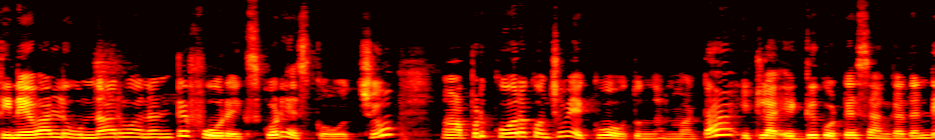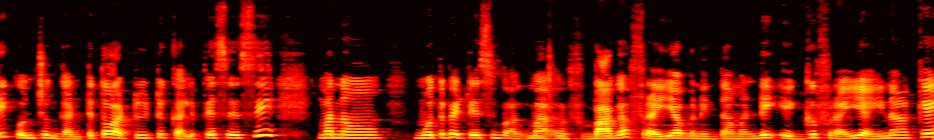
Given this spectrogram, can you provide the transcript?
తినేవాళ్ళు ఉన్నారు అని అంటే ఫోర్ ఎగ్స్ కూడా వేసుకోవచ్చు. అప్పుడు కూర కొంచెం ఎక్కువ అవుతుందన్నమాట. ఇట్లా ఎగ్ కొట్టేసాం కదండి కొంచెం గంటతో అటు ఇటు కలిపేసేసి మనం మూత పెట్టేసి బాగా ఫ్రై అవ్వనిద్దామండి. ఎగ్ ఫ్రై అయినాకే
